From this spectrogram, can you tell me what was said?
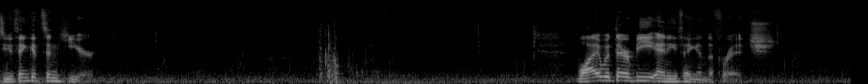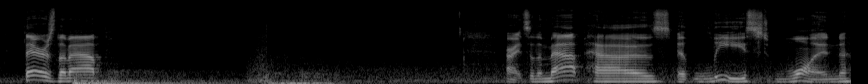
Do you think it's in here? Why would there be anything in the fridge? There's the map. All right, so the map has at least one.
